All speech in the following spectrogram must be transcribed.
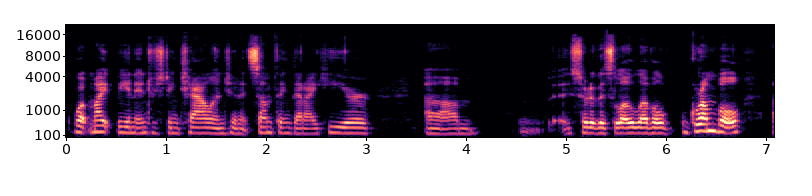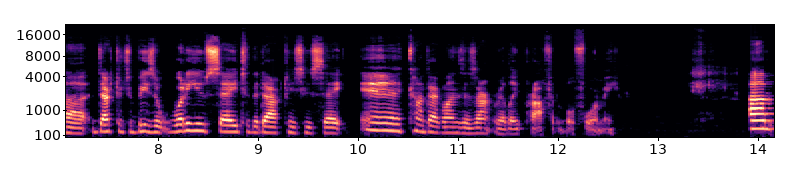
what might be an interesting challenge, and it's something that I hear, um, sort of this low level grumble. Uh, Dr. Tabiza, what do you say to the doctors who say, "Eh, contact lenses aren't really profitable for me"? Um,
